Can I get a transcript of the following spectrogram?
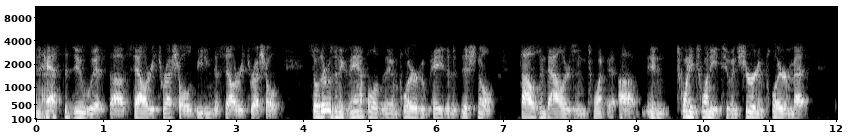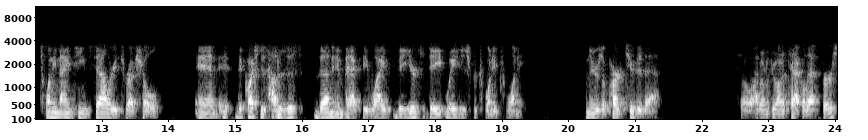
and it has to do with uh, salary threshold, beating the salary threshold. So there was an example of the employer who pays an additional thousand dollars in 20 uh, in 2020 to ensure an employer met the 2019 salary threshold. And it, the question is, how does this then impact the the year-to-date wages for 2020? And there's a part two to that. So I don't know if you want to tackle that first.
